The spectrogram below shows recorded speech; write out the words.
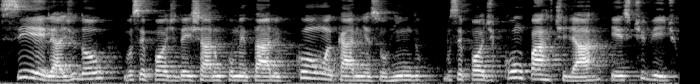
Se ele ajudou, você pode deixar um comentário com uma carinha sorrindo, você pode compartilhar este vídeo.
